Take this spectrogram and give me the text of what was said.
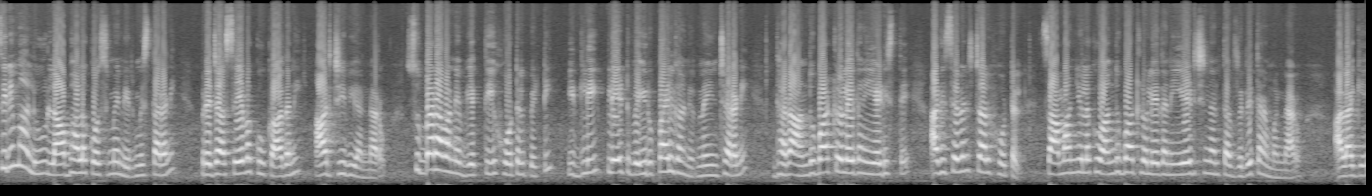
సినిమాలు లాభాల కోసమే నిర్మిస్తారని ప్రజాసేవకు కాదని ఆర్జీవి అన్నారు. సుబ్బారావు అనే వ్యక్తి హోటల్ పెట్టి ఇడ్లీ ప్లేట్ వెయ్యి రూపాయలుగా నిర్ణయించారని ధర అందుబాటులో లేదని ఏడిస్తే అది సెవెన్ స్టార్ హోటల్ సామాన్యులకు అందుబాటులో లేదని ఏడ్చినంత వెర్రితనమన్నారు. అలాగే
